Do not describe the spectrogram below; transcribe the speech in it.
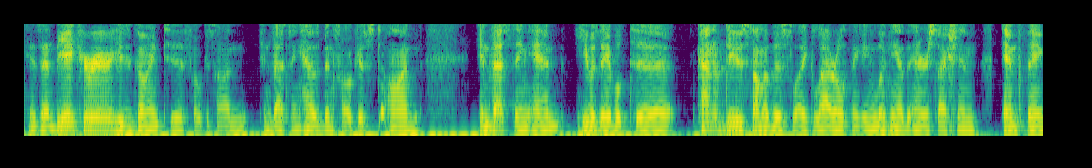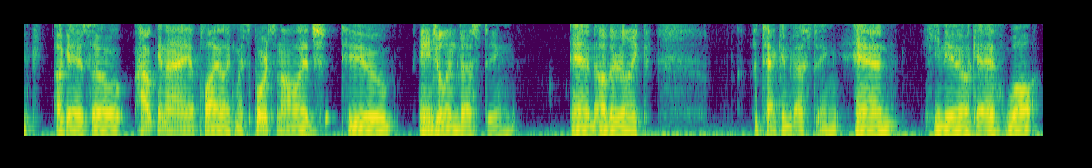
his NBA career, he's going to focus on investing, has been focused on investing, and he was able to kind of do some of this like lateral thinking, looking at the intersection and think, okay, so how can I apply like my sports knowledge to angel investing and other like tech investing? And he knew, okay, well,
